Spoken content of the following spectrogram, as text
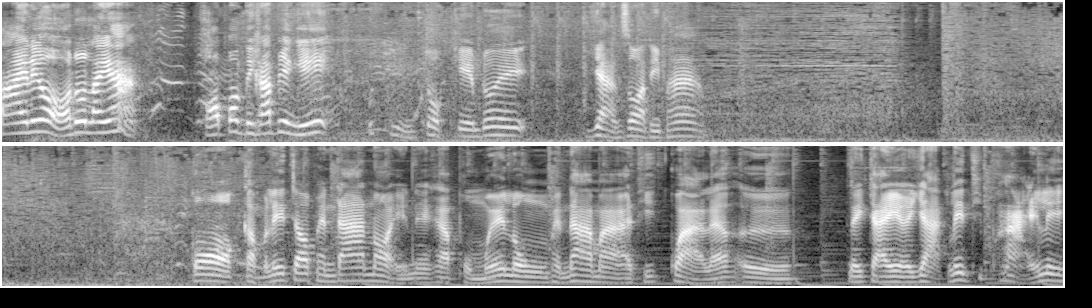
ตายเลยเหรอโดนอะไรอะขอป้อมสิครับอย่างนี้จบเกมด้วยอย่างสวัสดิภาพ ก็กลับมาเล่นเจ้าแพนด้าหน่อยนะครับผมไม่ลงแพนด้ามาอาทิตย์กว่าแล้ว เออ ในใจอยากเล่นทิพหายเลย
